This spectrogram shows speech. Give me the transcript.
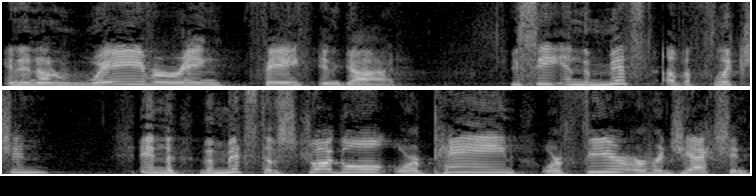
in an unwavering faith in God. You see, in the midst of affliction, in the, midst of struggle or pain or fear or rejection,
